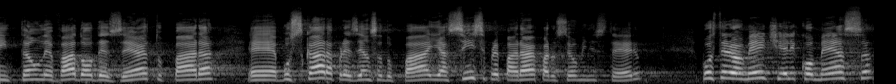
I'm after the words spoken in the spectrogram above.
então levado ao deserto para é, buscar a presença do Pai e assim se preparar para o seu ministério. Posteriormente, ele começa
